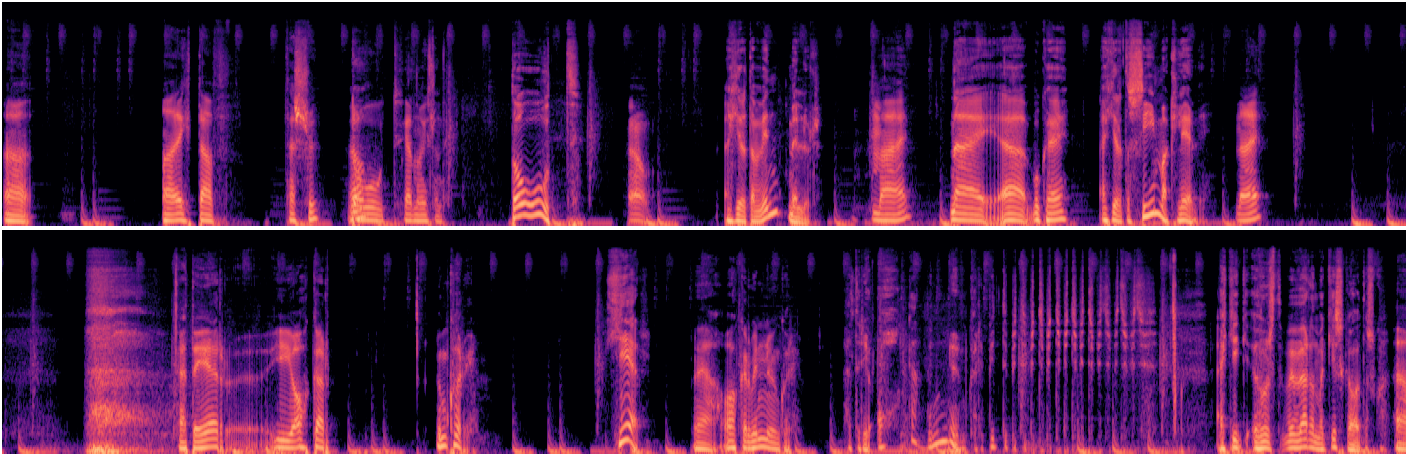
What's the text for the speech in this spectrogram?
að, að eitt af þessu. Dó Já. út hérna á Íslandi. Dó út? Já. Ekki þetta vindmilur Nei. Nei, uh, ok. Ekki þetta símaklefi? Nei. Þetta er uh, í okkar umhverfi. Hér? Já, okkar vinnu umhverfi Þetta er í okkar vinnu umhverfi Bittu, bittu, bittu, bittu, bittu, bittu, bittu, bittu Ekki, þú veist, við verðum að giska á þetta sko. Já.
